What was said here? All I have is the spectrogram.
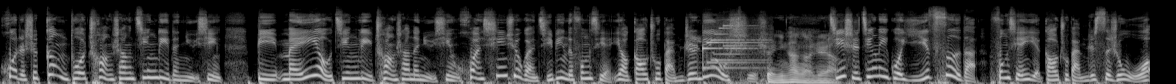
或者是更多创伤经历的女性，比没有经历创伤的女性患心血管疾病的风险要高出百分之六十。是，您看看这样，即使经历过一次的风险也高出百分之四十五。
